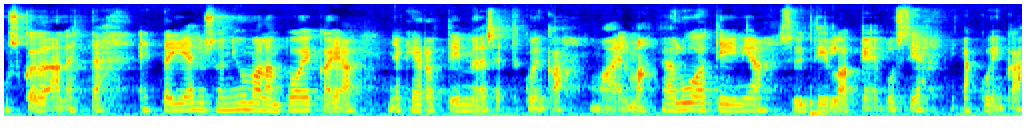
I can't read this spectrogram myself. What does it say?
uskotaan, että, että Jeesus on Jumalan poika ja, ja kerrottiin myös, että kuinka maailma luotiin ja syntiin lakeenpus ja, ja kuinka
